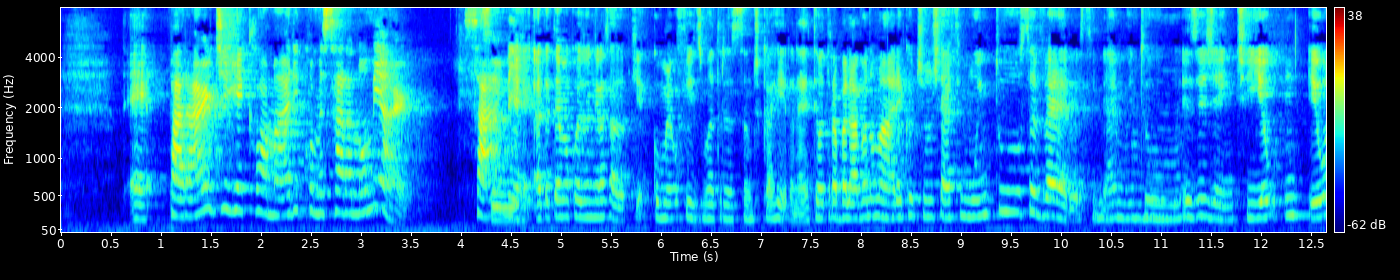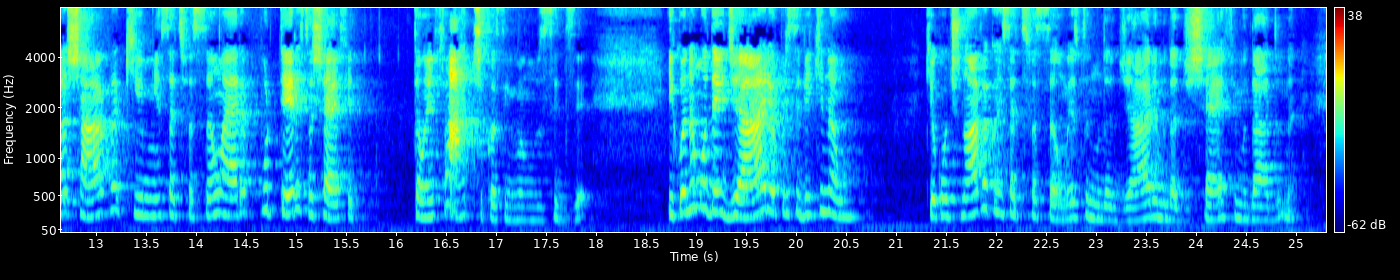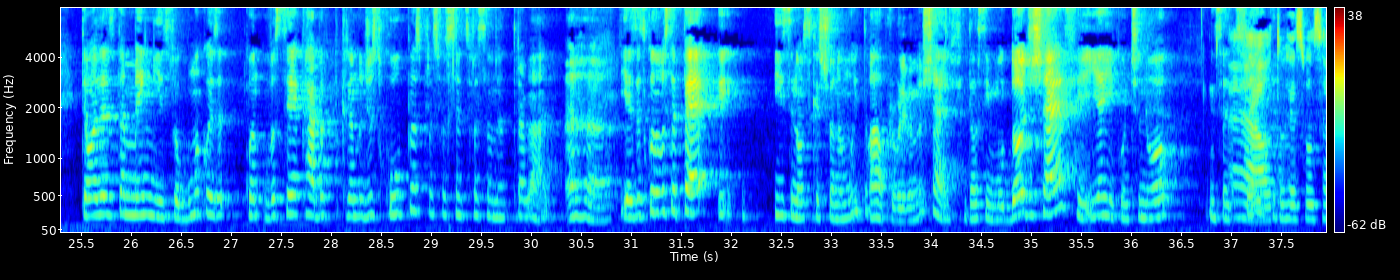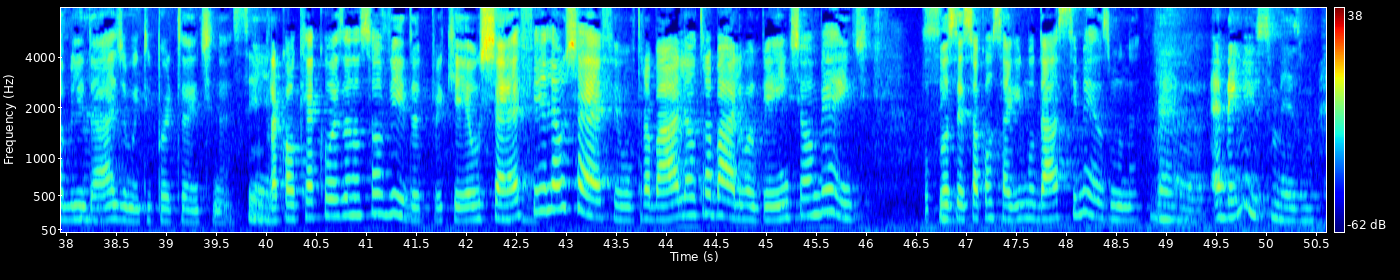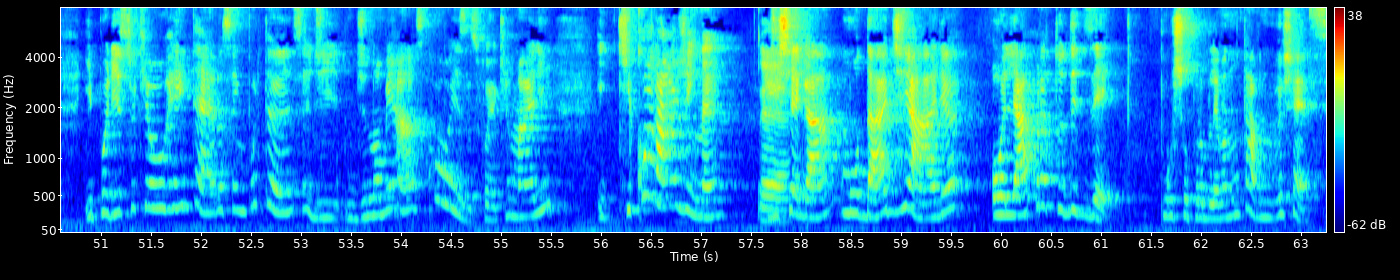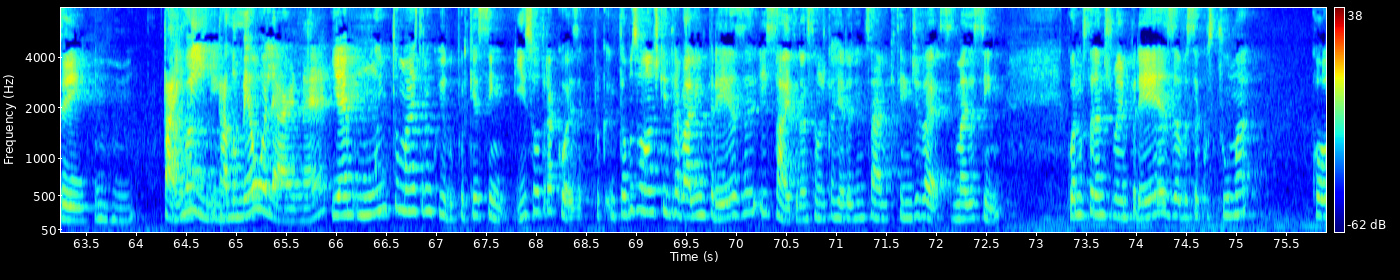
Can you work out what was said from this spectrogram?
É parar de reclamar e começar a nomear. Sabe? Sim. Até tem uma coisa engraçada, porque como eu fiz uma transição de carreira, né? Então eu trabalhava numa área que eu tinha um chefe muito severo, assim, né? Muito uhum. exigente. E eu, eu achava que minha satisfação era por ter esse chefe tão enfático, assim, vamos assim dizer. E quando eu mudei de área, eu percebi que não. Que eu continuava com insatisfação, mesmo tendo mudado de área, mudado de chefe, mudado, né? Então, às vezes, também isso, alguma coisa. Quando você acaba criando desculpas para sua satisfação dentro do trabalho. Uhum. E às vezes, quando você pega e se não se questiona muito, ah, o problema é meu chefe. Então, assim, mudou de chefe e aí, continuou insatisfeita? É, a autorresponsabilidade é. é muito importante, né? Sim. Pra qualquer coisa na sua vida. Porque o chefe, ele é o chefe. O trabalho é o trabalho. O ambiente é o ambiente. Sim. Você só consegue mudar a si mesmo, né? É, é bem isso mesmo. E por isso que eu reitero essa importância de, de nomear as coisas. Foi o que a Mari... E que coragem, né? É. De chegar, mudar de área, olhar para tudo e dizer puxa, o problema não tava no meu chefe. Sim. Uhum. Tá em mim, tá no meu olhar, né? E é muito mais tranquilo, porque assim, isso é outra coisa. Estamos falando de quem trabalha em empresa e sai. Transição de carreira a gente sabe que tem diversas. Mas assim, quando você tá dentro de uma empresa, você costuma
